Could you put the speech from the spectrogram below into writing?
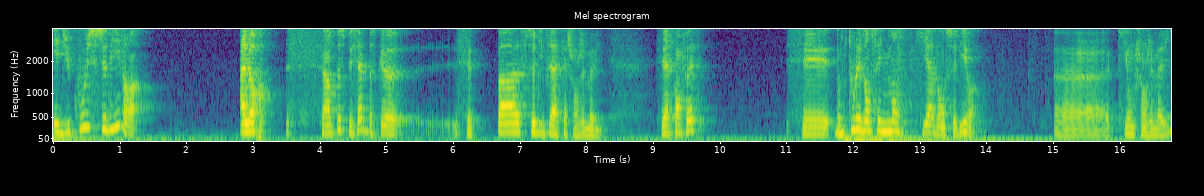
Et du coup, ce livre. Alors, c'est un peu spécial parce que c'est pas ce livre-là qui a changé ma vie. C'est-à-dire qu'en fait, c'est. Donc, tous les enseignements qu'il y a dans ce livre euh, qui ont changé ma vie.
